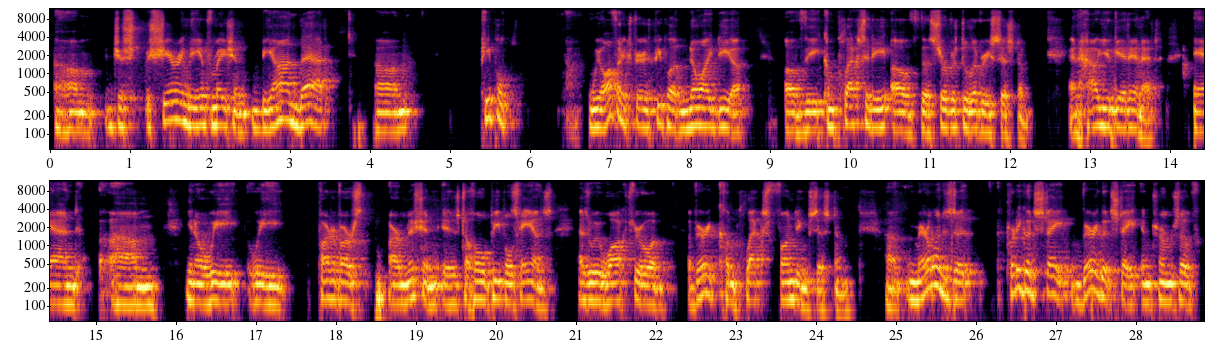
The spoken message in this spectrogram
um, just sharing the information beyond that um, people we often experience people have no idea of the complexity of the service delivery system and how you get in it. And um, you know, we we part of our our mission is to hold people's hands as we walk through a, a very complex funding system. Uh, Maryland is a pretty good state, very good state in terms of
